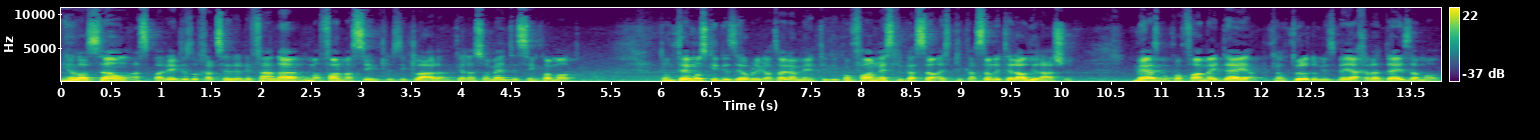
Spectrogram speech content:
em relação às paredes do Hatzer, ele fala de uma forma simples e clara que era somente 5 amot. Então temos que dizer obrigatoriamente que conforme a explicação, a explicação literal de Rashi, mesmo conforme a ideia que a altura do Mizbeach era 10 amot,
